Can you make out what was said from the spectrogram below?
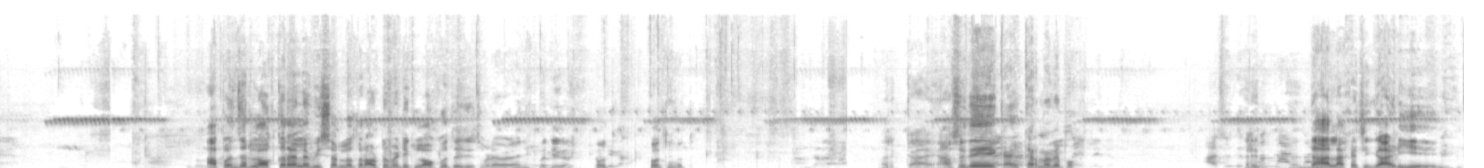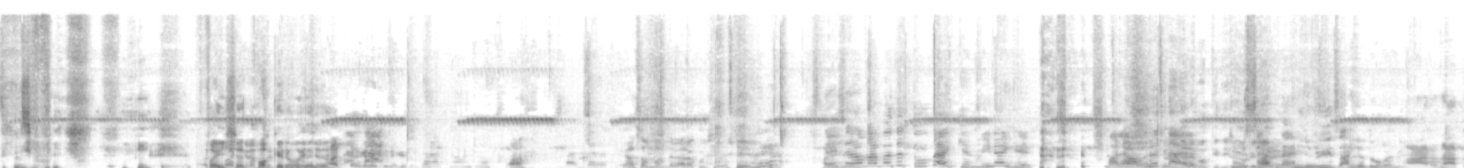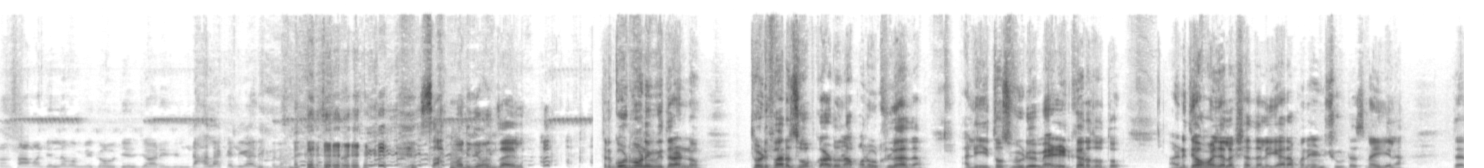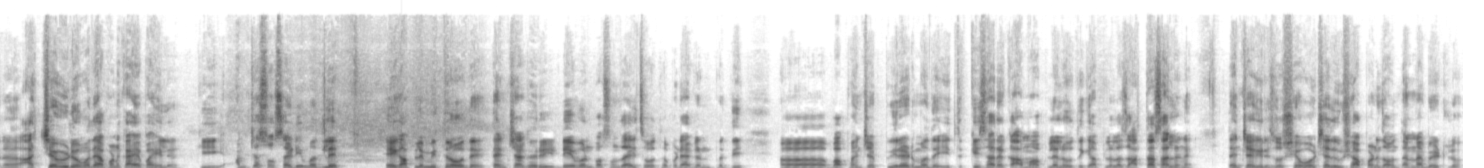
आपण जर लॉक करायला विसरलो तर ऑटोमॅटिक लॉक होते ती थोड्या वेळाने. होती का? होत होते होते. अरे काय? असू दे काय करणार आहे पॉक अरे दहा लाखाची गाडी आहे. पैसे पॉकेटमध्ये लय. ते सर्व मला बोलतो, तू बॅग घे मी नाही घेत मला आवडत नाही. सामान दिलं मम्मी गहू देईल ज्वारी देईल दहा लाखाची गाडी सामान घेऊन जायला. तर गुड मॉर्निंग मित्रांनो. थोडीफार झोप काढून आपण उठलो आता. आणि तोच व्हिडिओ मी एडिट करत होतो. आणि तेव्हा माझ्या लक्षात आलं की यार आपण एंड शूटच नाही गेला तर आजच्या व्हिडिओमध्ये आपण काय पाहिलं? की आमच्या सोसायटीमधले एक आपले मित्र होते. त्यांच्या घरी डे वनपासून जायचं होतं. पण या गणपती बापांच्या पिरियडमध्ये इतकी सारं कामं आपल्याला होती की आपल्याला जाताच आलं नाही. त्यांच्या घरी सो शेवटच्या दिवशी आपण जाऊन त्यांना भेटलो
